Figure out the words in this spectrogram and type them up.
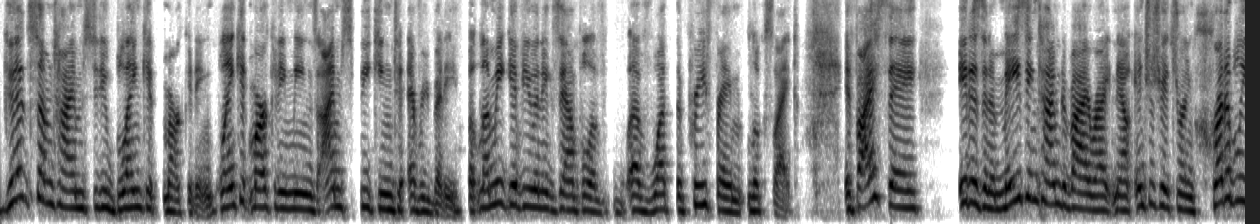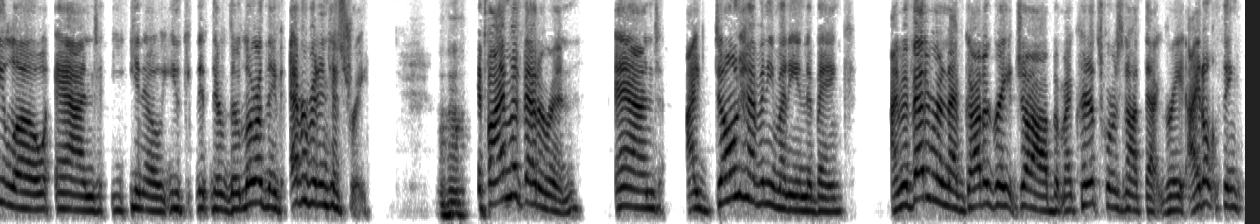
good sometimes to do blanket marketing. Blanket marketing means I'm speaking to everybody. But let me give you an example of, of what the pre-frame looks like. If I say, it is an amazing time to buy right now. Interest rates are incredibly low, and you know you they're, they're lower than they've ever been in history. Mm-hmm. If I'm a veteran and I don't have any money in the bank, I'm a veteran, I've got a great job, but my credit score is not that great. I don't think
